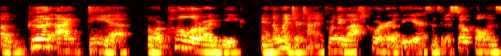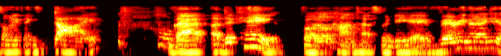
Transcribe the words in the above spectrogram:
a good idea for Polaroid Week in the wintertime for the last quarter of the year, since it is so cold and so many things die, Oh, that a decay photo contest would be a very good idea.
